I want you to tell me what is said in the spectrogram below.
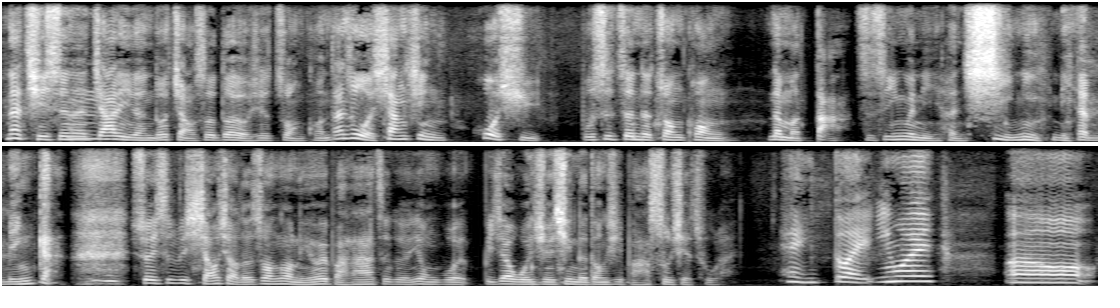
那其实呢，嗯家里的很多角色都有些状况，但是我相信，或许不是真的状况那么大，只是因为你很细腻，你很敏感，所以是不是小小的状况，你会把它这个用文比较文学性的东西把它书写出来？嘿，对，因为呃，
